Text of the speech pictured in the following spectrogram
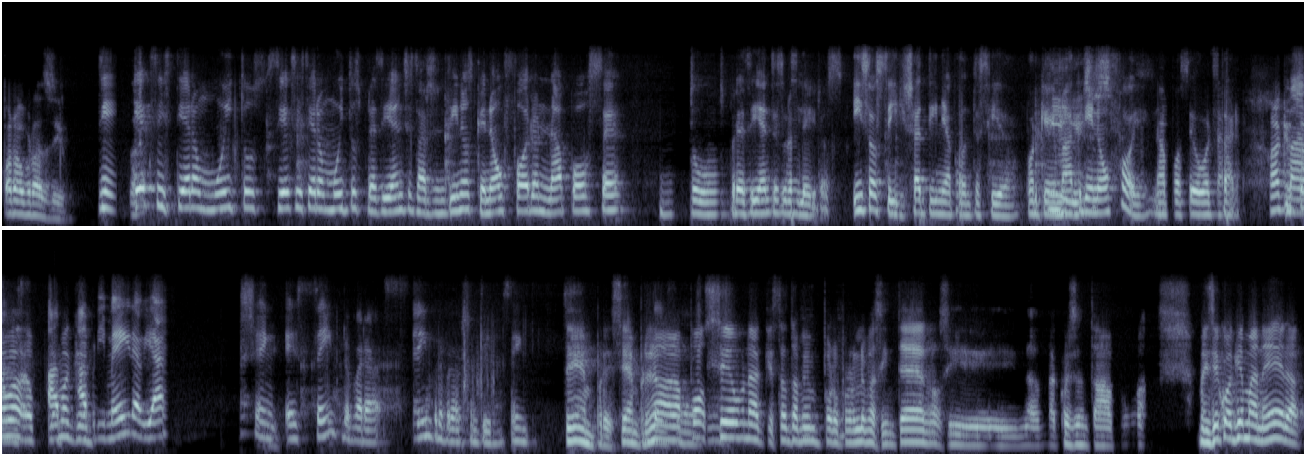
para o Brasil. Sí existieron muchos, sí existieron muchos presidentes argentinos que no fueron na posse dos presidentes brasileiros. Isso sí, ya tinha acontecido, porque Sí, Macri não foi na posse do Bolsonaro. Ah, Mas estava, a, que a primeira viagem é sempre para, sempre para a Argentina, sempre. Sempre, sempre. Ela pode ser uma questão também por problemas internos e a, a coisa não estava boa. Mas, de qualquer maneira,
